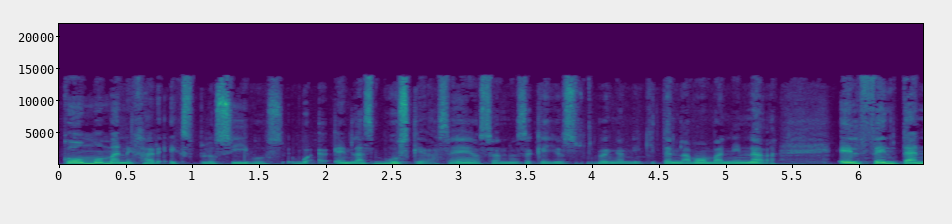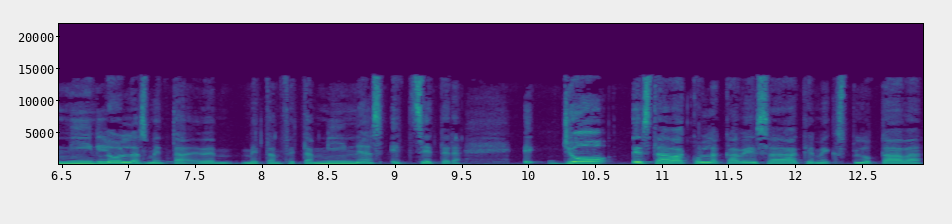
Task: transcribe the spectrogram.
cómo manejar explosivos en las búsquedas, ¿eh? o sea, no es de que ellos vengan y quiten la bomba ni nada. El fentanilo, las eh, metanfetaminas, etcétera. yo estaba con la cabeza que me explotaba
